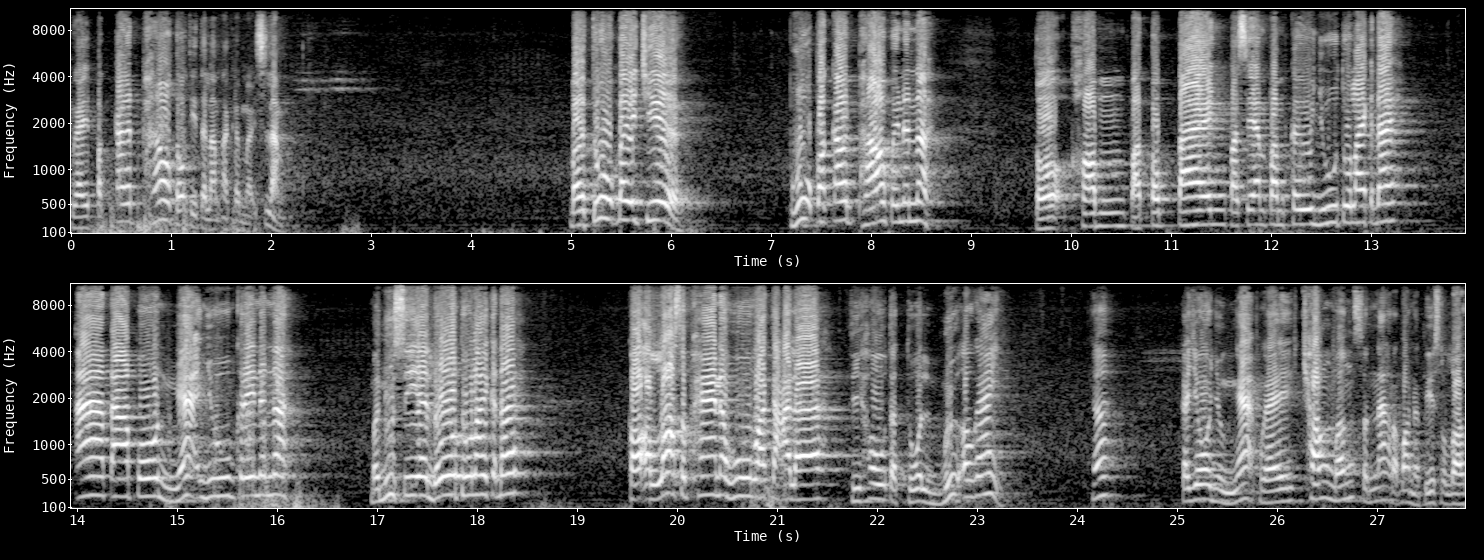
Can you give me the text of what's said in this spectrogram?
ប្រៃបកើតផោតទីតឡាំអកាមអ៊ីស្លាមបើទោះបីជាពួកបកើតផោពេលនេះណាតខំបតបតែងប៉ាសែមបំគឺញូទូឡៃក្ដែរអាតាពូនងាក់ញូក្រេនេះណាមនុស្សជាលោទូឡៃក្ដែរក៏អល់ឡោះសុផានហូវតាអាឡាទីហូទទួលមើអោកៃណា កាយោញងាក់ប្រែឆងមឹងសុណារបស់នប៊ីសល្លោះ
